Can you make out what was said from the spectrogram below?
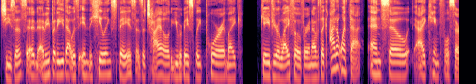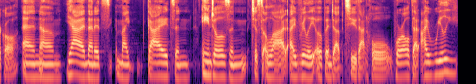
Jesus and anybody that was in the healing space as a child, you were basically poor and like gave your life over. And I was like, I don't want that. And so I came full circle. And um, yeah, and then it's my guides and angels and just a lot. I really opened up to that whole world that I really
